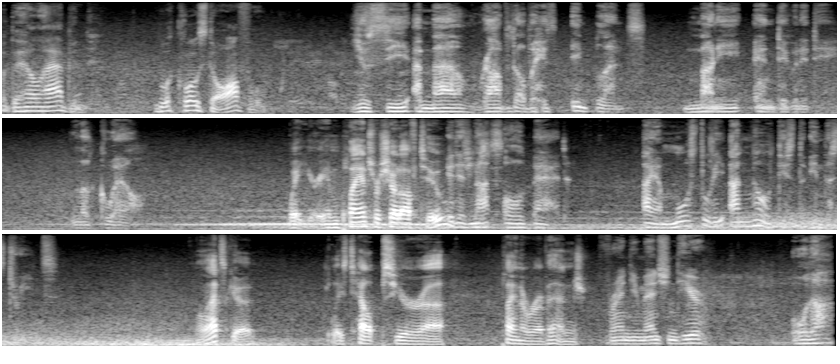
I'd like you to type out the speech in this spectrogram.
What the hell happened? Look close to awful. You see a man robbed of his implants, money and dignity. Look well. Wait, your implants were shut off too? It is not all bad. I am mostly unnoticed in the streets. Well, that's good. At least helps your uh, plan of revenge. Friend you mentioned here, Oda,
